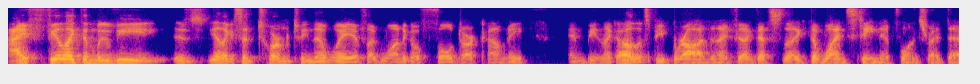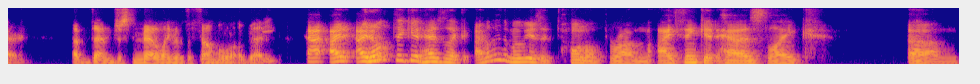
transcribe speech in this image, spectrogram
I feel like the movie is yeah, like I said, torn between the way of like wanting to go full dark comedy and being like, oh, let's be broad. And I feel like that's like the Weinstein influence right there of them just meddling with the film a little bit. I, I I don't think it has like I don't think the movie has a tonal problem. I think it has like um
